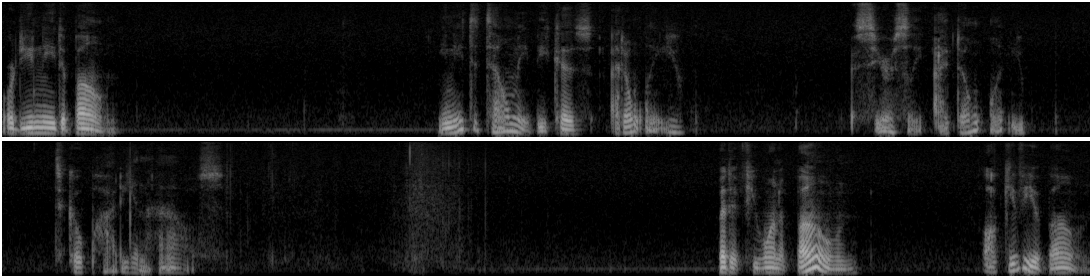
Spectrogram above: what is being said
Or do you need a bone? You need to tell me because I don't want you seriously, I don't want you to go potty in the house. But if you want a bone, I'll give you a bone.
